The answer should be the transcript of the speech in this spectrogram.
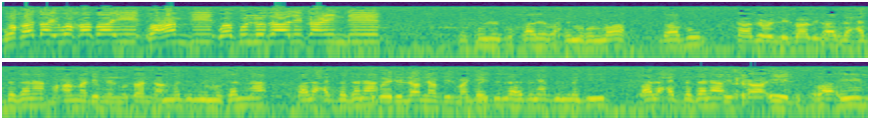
وخطئي وخطئي وعمدي وكل ذلك عندي. يقول البخاري رحمه الله باب تابع للباب تابع حدثنا محمد بن المثنى. محمد بن المثنى. قال حدثنا عبيد الله بن عبد المجيد. عبيد الله بن عبد المجيد. قال حدثنا إسرائيل. إسرائيل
